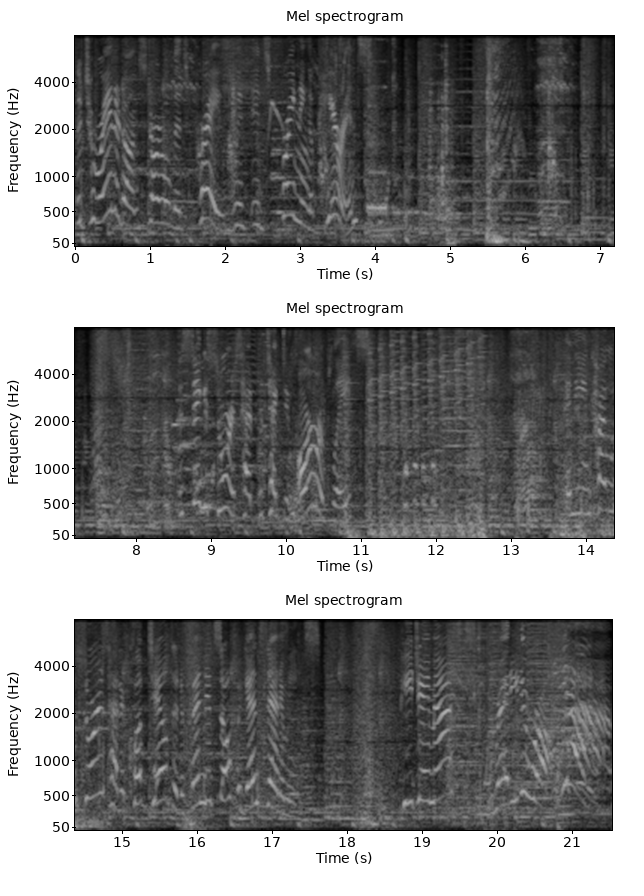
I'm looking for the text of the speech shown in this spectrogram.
The pteranodon startled its prey with its frightening appearance. The stegosaurus had protective armor plates. And the ankylosaurus had a club tail to defend itself against enemies. PJ Masks, ready to rock! Yeah!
